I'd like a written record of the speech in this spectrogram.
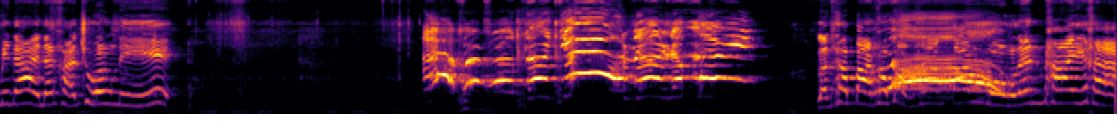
ไม่ได้นะคะ ช่วงนี้รัฐบาลเขาบอกห้ามตั้งวงเล่นไพ่ค่ะ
